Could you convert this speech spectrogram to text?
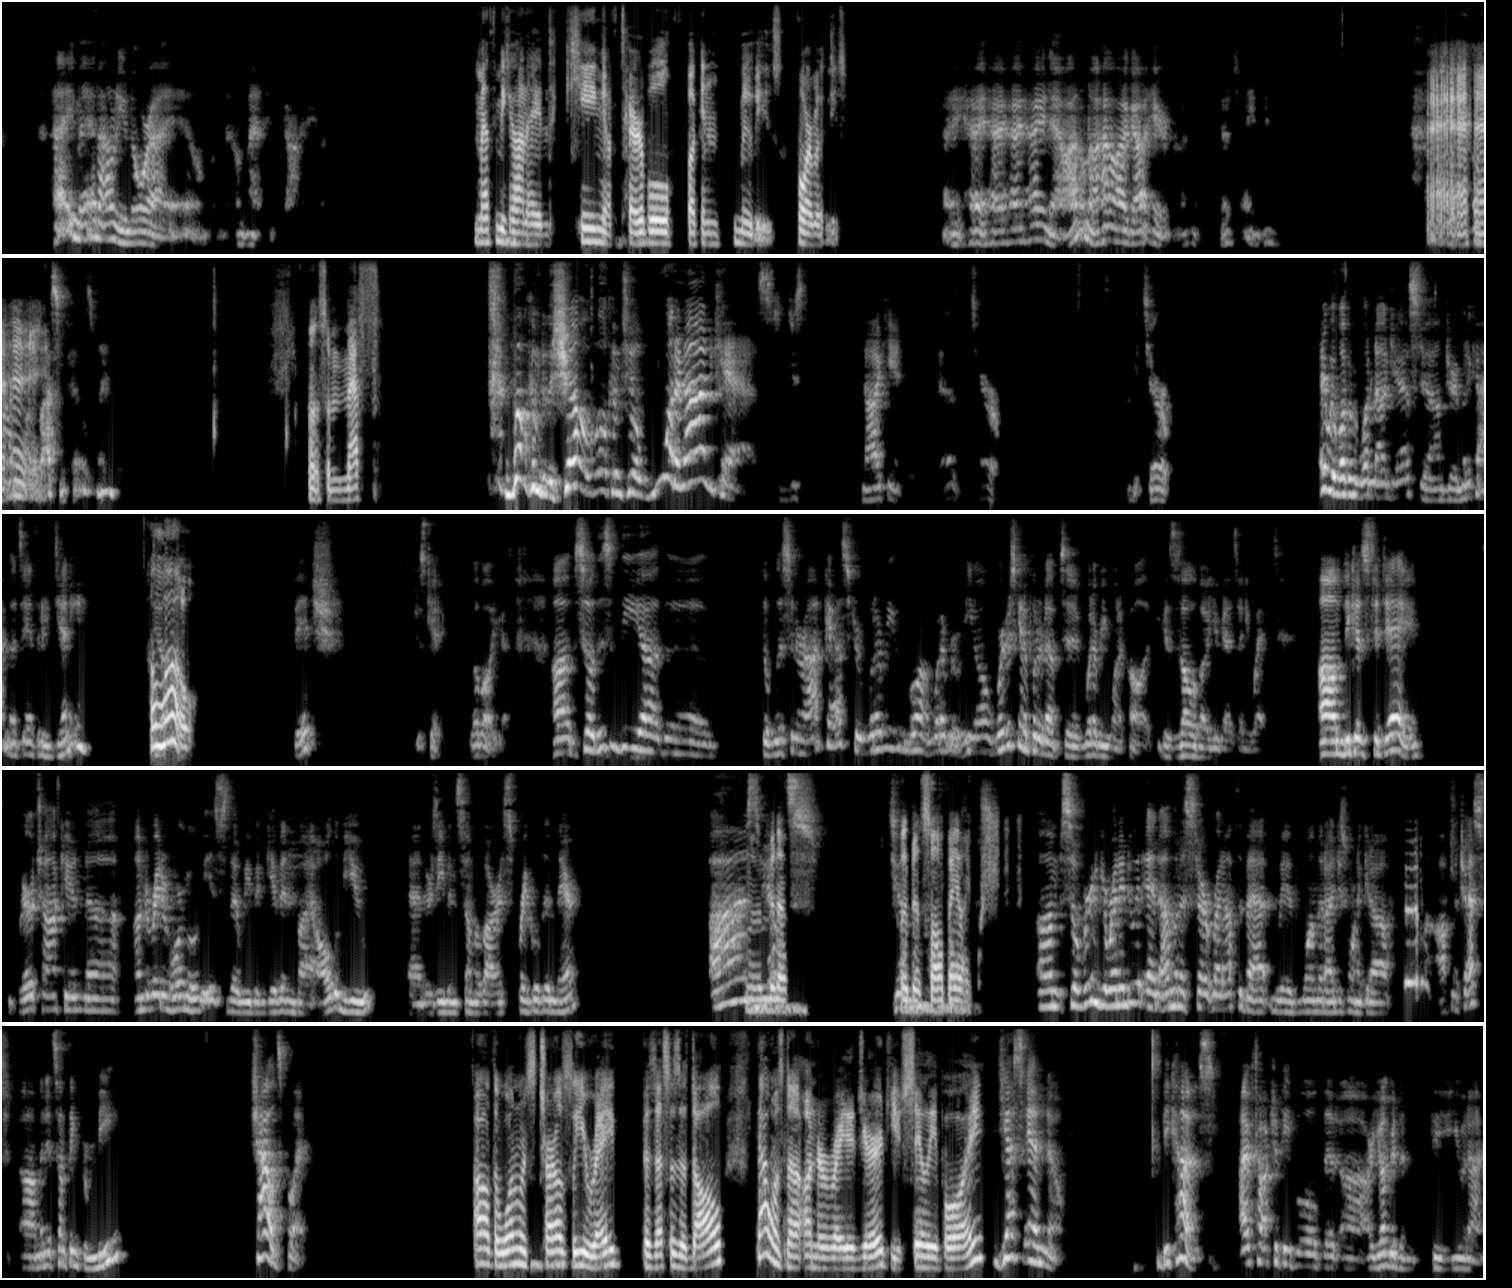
Hey man, I don't even know where I am. I'm Matthew. McConaughey. Matthew McConaughey, the king of terrible fucking movies, horror movies. Hey, hey, hey, hey, hey! Now I don't know how I got here, but I gotta say, man. Hey. Buy some pills, man. Oh, some meth. Welcome to the show. Welcome to What an Oddcast. Just no, I can't do it. That'd be terrible. That'd be terrible. Anyway, welcome to What an Oddcast. Uh, I'm Jerry Minikheim. That's Anthony Denny. Hello. Bitch. Just kidding. Love all you guys. Um, so this is the uh, the the listener oddcast or whatever you want, whatever you know. We're just gonna put it up to whatever you want to call it because it's all about you guys anyway. Um, because today we're talking uh, underrated horror movies that we've been given by all of you, and there's even some of ours sprinkled in there. Ah, A so yeah, bit of- A bit of Salt Bae, like whoosh. Um, so we're gonna get right into it, and I'm gonna start right off the bat with one that I just want to get off off my chest. Um, and it's something for me. Child's Play. Oh, the one where Charles Lee Ray possesses a doll? That one's not underrated, Jared, you silly boy. Yes and no, because I've talked to people that uh, are younger than the you and I,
